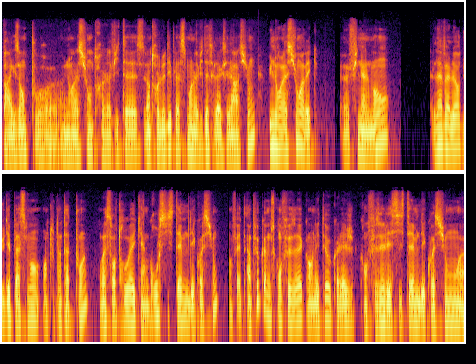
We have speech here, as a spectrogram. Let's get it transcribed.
par exemple, pour euh, une relation entre la vitesse, entre le déplacement, la vitesse et l'accélération, une relation avec euh, finalement la valeur du déplacement en tout un tas de points. On va se retrouver avec un gros système d'équations, en fait, un peu comme ce qu'on faisait quand on était au collège, quand on faisait les systèmes d'équations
